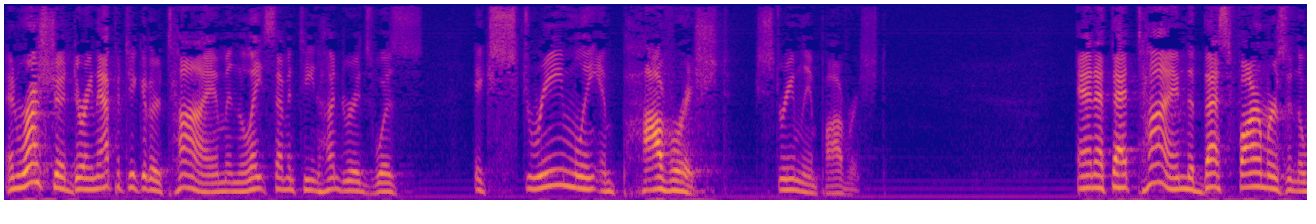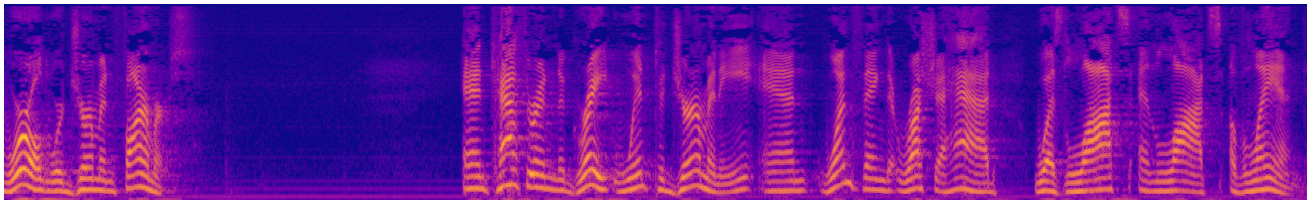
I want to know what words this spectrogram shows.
And Russia during that particular time in the late 1700s was extremely impoverished. Extremely impoverished. And at that time, the best farmers in the world were German farmers. And Catherine the Great went to Germany, and one thing that Russia had was lots and lots of land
